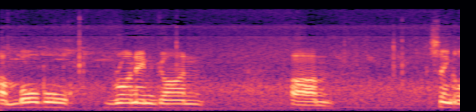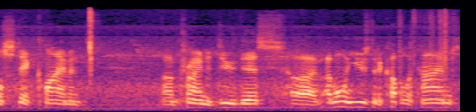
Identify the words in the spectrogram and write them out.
a mobile run and gun um, single stick climbing. I'm trying to do this. Uh, I've only used it a couple of times.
